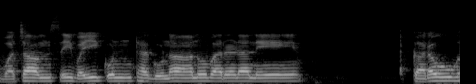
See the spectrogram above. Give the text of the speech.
ವಚಾಂಸಿ ವೈಕುಂಠ ಗುಣಾನುವರ್ಣನೆ. ಕರೌ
